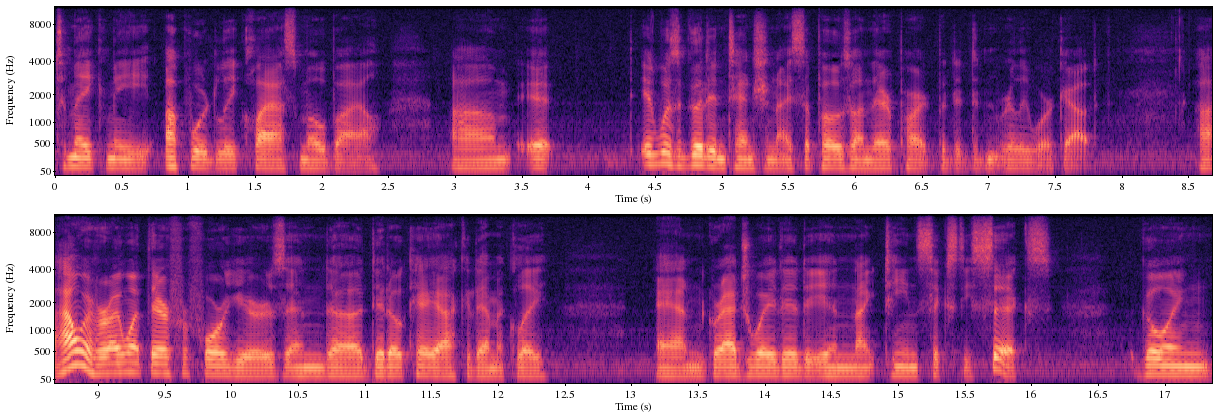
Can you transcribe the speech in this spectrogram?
to make me upwardly class mobile. Um, it, it was a good intention, I suppose, on their part, but it didn't really work out. Uh, however, I went there for four years and uh, did okay academically and graduated in 1966, going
